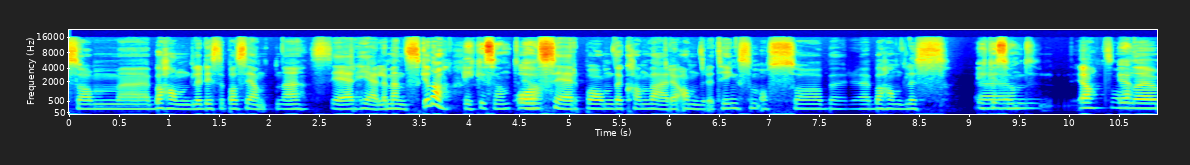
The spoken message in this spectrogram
som eh, behandler disse pasientene, ser hele mennesket, da. Ikke sant? Og ja. ser på om det kan være andre ting som også bør eh, behandles. Ikke sant? Eh, ja, sånn Ja.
